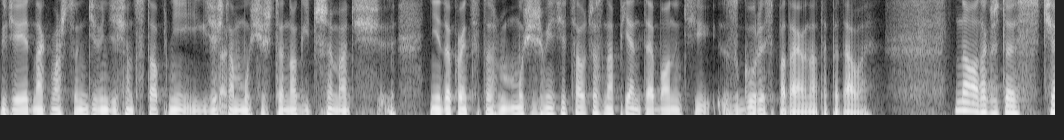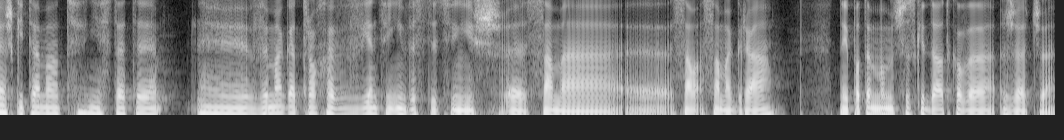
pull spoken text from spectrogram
gdzie jednak masz ten 90 stopni i gdzieś tak. tam musisz te nogi trzymać nie do końca też, musisz mieć je cały czas napięte, bo one ci z góry spadają na te pedały. No, także to jest ciężki temat, niestety. Yy, wymaga trochę więcej inwestycji niż same, yy, sama, sama gra. No i potem mamy wszystkie dodatkowe rzeczy.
